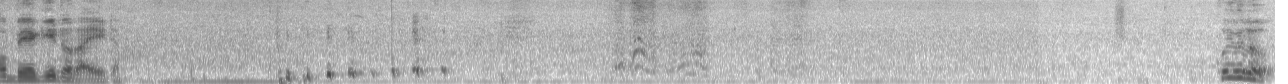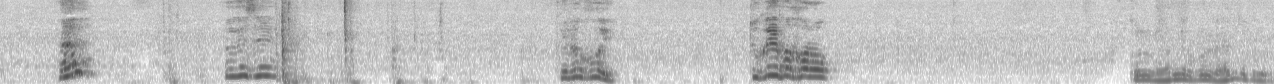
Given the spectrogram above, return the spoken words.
ও ব্যাগই ডরায় এটা। কই গেল? হ্যাঁ? কই গেছে? গেল কই? তুই বা করো কুল্লু হন্দু কুল্লু হন্দু কুল্লু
